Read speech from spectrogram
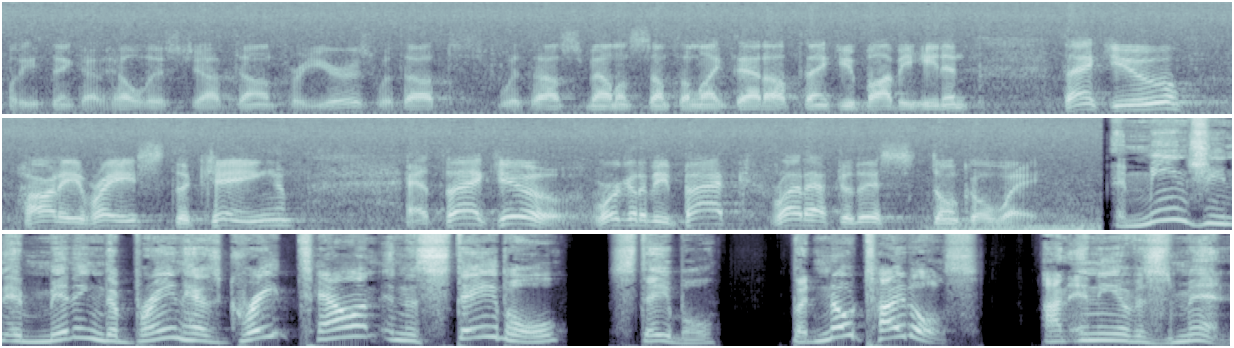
What do you think? I've held this job down for years without without smelling something like that out. Thank you, Bobby Heenan. Thank you, Harley Race, the King. And thank you. We're going to be back right after this. Don't go away. And Mean Gene admitting the brain has great talent in the stable, stable, but no titles on any of his men.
